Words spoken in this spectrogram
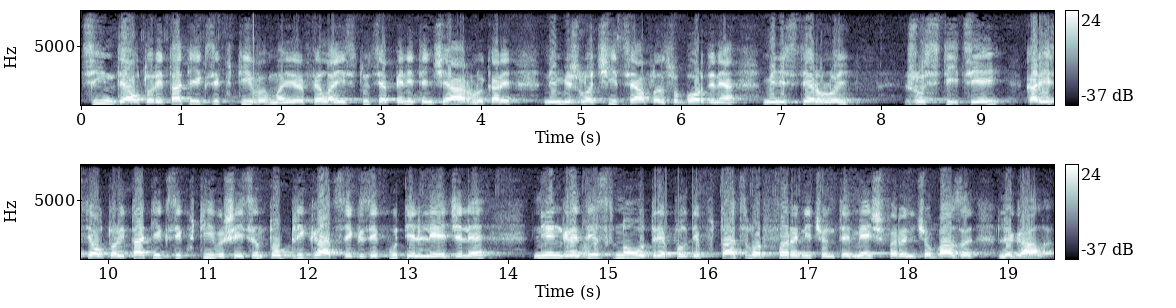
țin de autoritatea executivă, mă refer la instituția penitenciarului, care nemijlocit se află în subordinea Ministerului Justiției, care este autoritate executivă și ei sunt obligați să execute legile, ne îngrădesc nou dreptul deputaților fără niciun temei și fără nicio bază legală.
